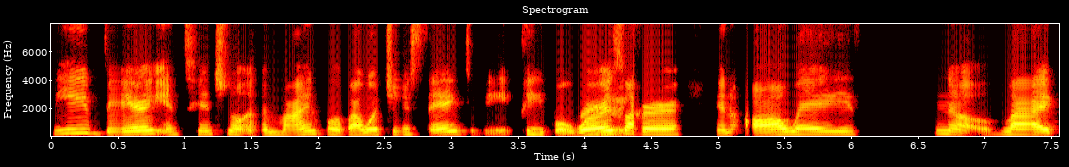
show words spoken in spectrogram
be very intentional and mindful about what you're saying to be people words like and always no like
